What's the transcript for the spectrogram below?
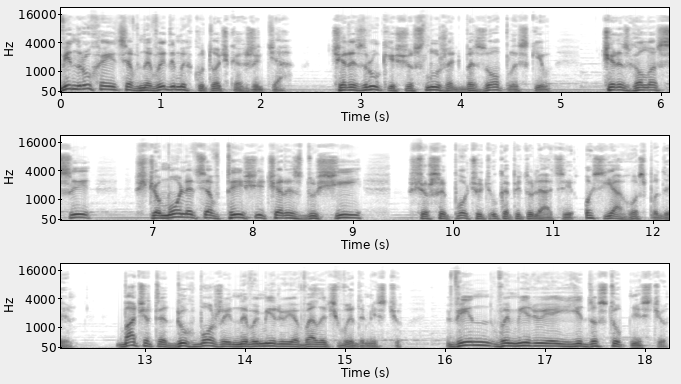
Він рухається в невидимих куточках життя, через руки, що служать без оплесків, через голоси, що моляться в тиші, через душі, що шепочуть у капітуляції. Ось я, Господи. Бачите, Дух Божий не вимірює велич видимістю. Він вимірює її доступністю.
